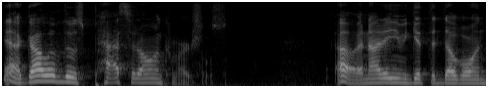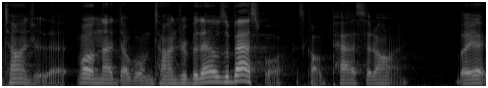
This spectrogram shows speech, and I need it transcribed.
Yeah, gotta love those pass it on commercials. Oh, and I didn't even get the double entendre that. Well, not double entendre, but that was a basketball. It's called Pass It On. But yeah.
